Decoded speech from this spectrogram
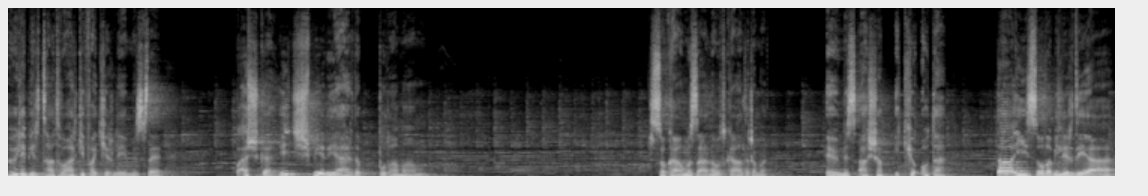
öyle bir tat var ki fakirliğimizde. Başka hiçbir yerde bulamam. Sokağımız Arnavut kaldırımı. Evimiz ahşap iki oda. Daha iyisi olabilirdi ya.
